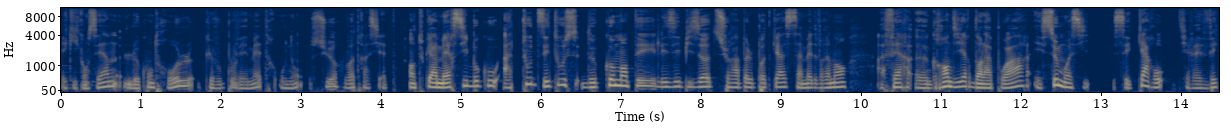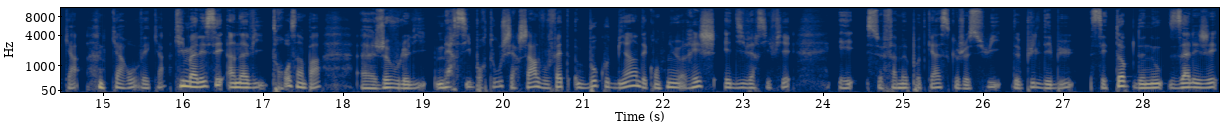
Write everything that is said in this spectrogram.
et qui concerne le contrôle que vous pouvez mettre ou non sur votre assiette. En tout cas, merci beaucoup à toutes et tous de commenter les épisodes sur Apple Podcast. Ça m'aide vraiment à faire euh, grandir dans la poire. Et ce mois-ci, c'est Caro-VK, Caro VK, qui m'a laissé un avis trop sympa. Euh, je vous le lis. Merci pour tout, cher Charles. Vous faites beaucoup de bien, des contenus riches et diversifiés. Et ce fameux podcast que je suis depuis le début, c'est top de nous alléger,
